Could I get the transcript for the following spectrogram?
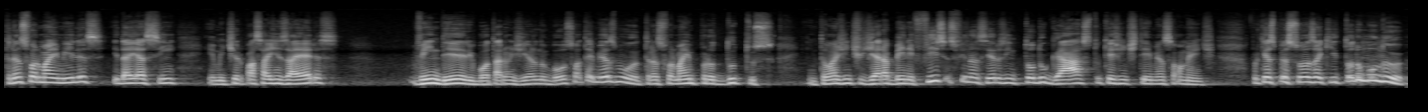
transformar em milhas e daí assim emitir passagens aéreas, vender e botar um dinheiro no bolso, ou até mesmo transformar em produtos. Então a gente gera benefícios financeiros em todo o gasto que a gente tem mensalmente. Porque as pessoas aqui, todo mundo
